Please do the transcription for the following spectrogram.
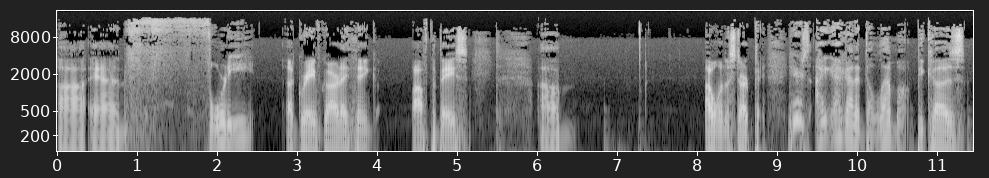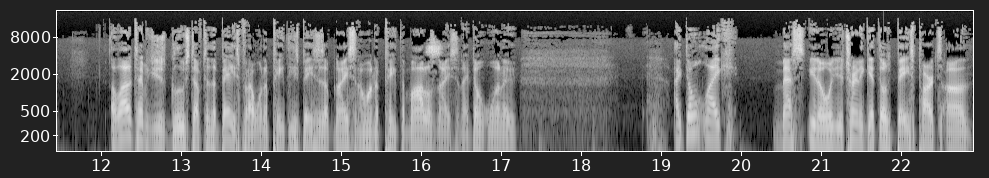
uh, and 40 a grave guard, I think, off the base. Um, I want to start. Here's I, I got a dilemma because a lot of times you just glue stuff to the base, but I want to paint these bases up nice and I want to paint the models nice, and I don't want to. I don't like mess. You know, when you're trying to get those base parts on.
